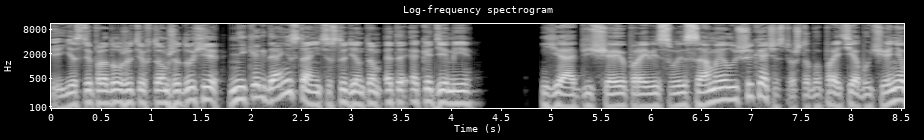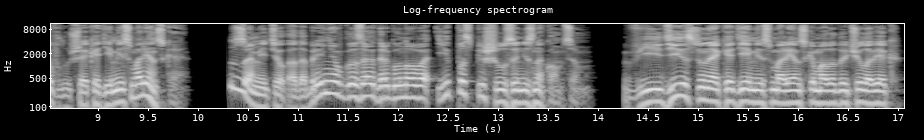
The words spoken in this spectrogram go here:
и если продолжите в том же духе, никогда не станете студентом этой академии. Я обещаю проявить свои самые лучшие качества, чтобы пройти обучение в лучшей академии Смоленска. Заметил одобрение в глазах Драгунова и поспешил за незнакомцем. В единственной академии Смоленска молодой человек.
